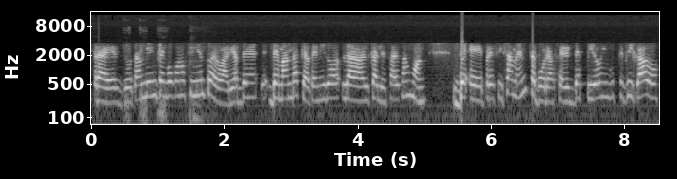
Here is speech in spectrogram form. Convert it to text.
traer. Yo también tengo conocimiento de varias demandas que ha tenido la alcaldesa de San Juan, de, eh, precisamente por hacer despidos injustificados,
